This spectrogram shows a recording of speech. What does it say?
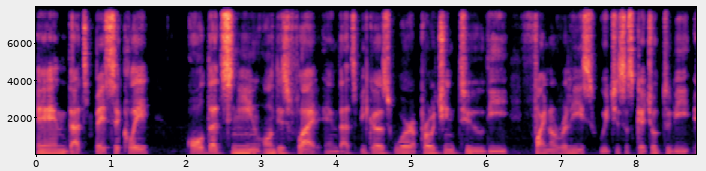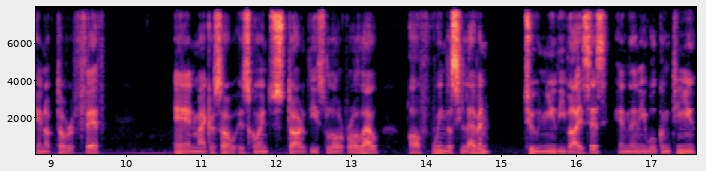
And that's basically all that's new on this flight. And that's because we're approaching to the final release, which is scheduled to be in October 5th and Microsoft is going to start the slow rollout of Windows 11 to new devices and then it will continue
